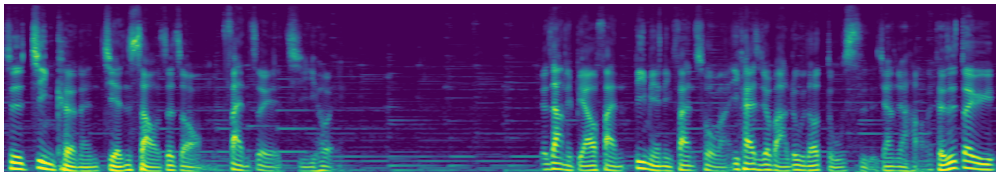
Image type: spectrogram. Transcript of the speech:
是尽可能减少这种犯罪的机会，就让你不要犯，避免你犯错嘛。一开始就把路都堵死，这样就好了。可是对于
